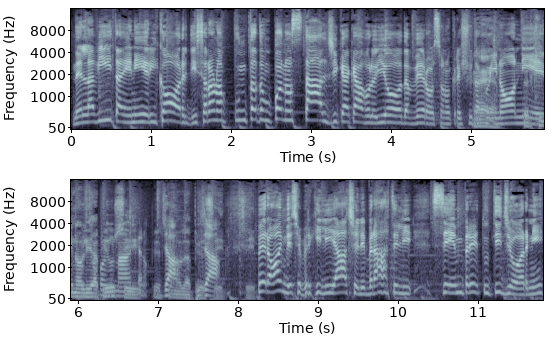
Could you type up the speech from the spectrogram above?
nella vita e nei ricordi. Sarà una puntata un po' nostalgica, cavolo. Io davvero sono cresciuta Eh, con i nonni e non li ha più, sì, già, non li ha più, già. sì, sì. Però invece per chi li ha, celebrateli sempre, tutti i giorni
